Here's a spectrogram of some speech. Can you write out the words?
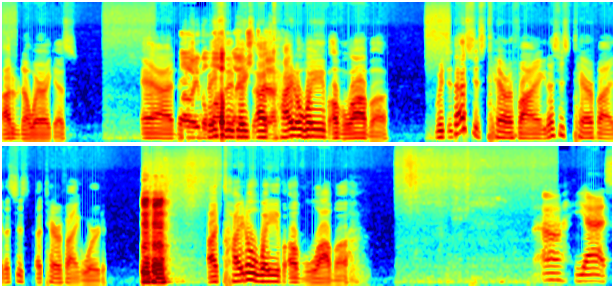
out of nowhere, I guess, and basically makes a tidal wave of lava, which that's just terrifying. That's just terrifying. That's just a terrifying word. Mhm. A tidal wave of lava. Uh, yes.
